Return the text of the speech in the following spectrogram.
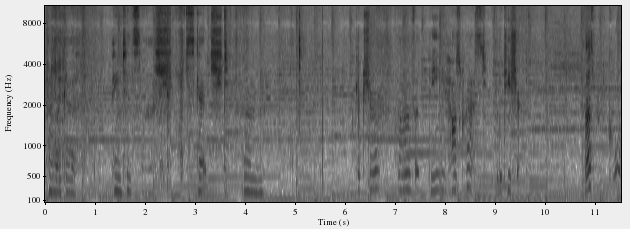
kind of like a painted slash sketched um, the house crest for the t-shirt. That's pretty cool.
